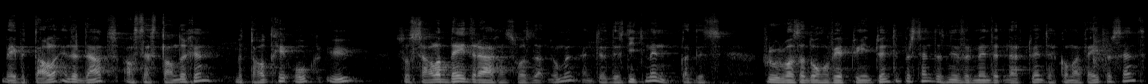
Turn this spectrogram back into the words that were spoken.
wij betalen inderdaad, als zelfstandigen, betaalt gij ook uw sociale bijdragen, zoals we dat noemen. En dat is niet min. Dat is, vroeger was dat ongeveer 22 procent, dat is nu verminderd naar 20,5 procent.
